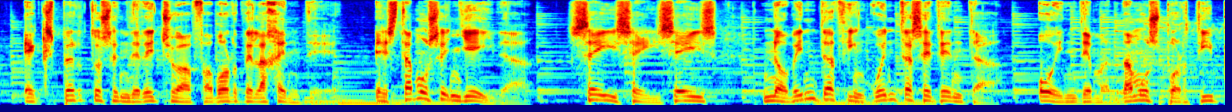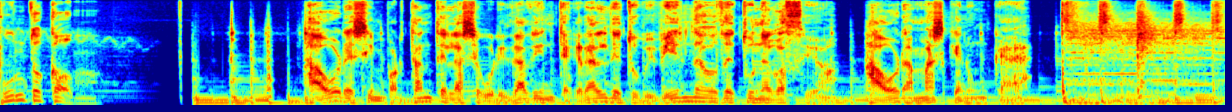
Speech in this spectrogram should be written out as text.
Expertos en derecho a favor de la gente. Estamos en Lleida, 666 90 50 70 o en demandamosporti.com. Ahora es importante la seguridad integral de tu vivienda o de tu negocio. Ahora más que nunca.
